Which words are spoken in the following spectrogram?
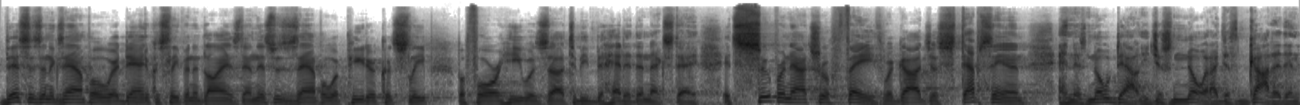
This is an example where Daniel could sleep in the lion's den. This was an example where Peter could sleep before he was uh, to be beheaded the next day. It's supernatural faith where God just steps in and there's no doubt. You just know it. I just got it. And,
